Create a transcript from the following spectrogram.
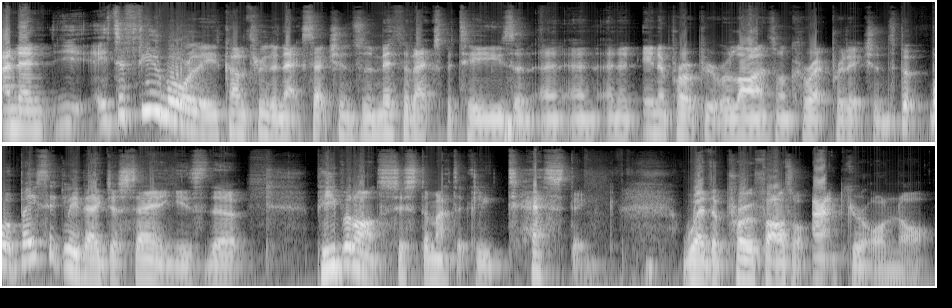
and then it's a few more of these kind of through the next sections the myth of expertise and, and, and, and an inappropriate reliance on correct predictions. But what basically they're just saying is that people aren't systematically testing whether profiles are accurate or not.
